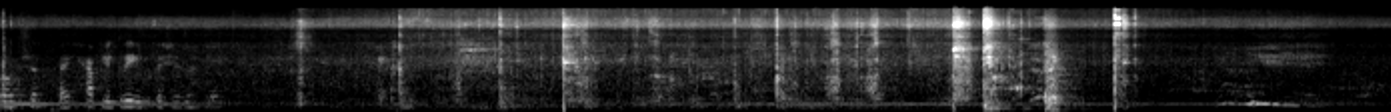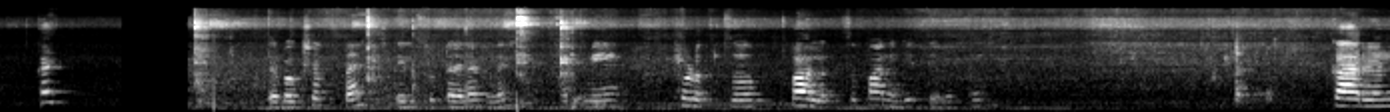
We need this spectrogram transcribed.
बघू शकता आपली ग्रेव्ही कशी झाली. तर बघू शकता तेल सुटायला लागलंय. तर मी थोडंसं पालकचं पाणी घेते बघ. कारण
